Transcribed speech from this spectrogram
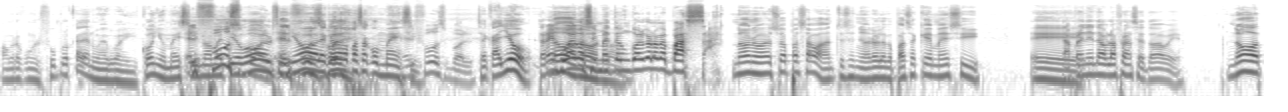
Vámonos con el fútbol. ¿Qué de nuevo ahí? Coño, Messi El no metió fútbol, gol, el señores. ¿Qué es lo que pasa con Messi? El fútbol. Se cayó. Tres No, juegos no, sin no. meter un gol, ¿qué es lo que pasa? No, no, eso ha pasado antes, señores. Lo que pasa es que Messi... eh, Está aprendiendo a hablar francés todavía. No,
